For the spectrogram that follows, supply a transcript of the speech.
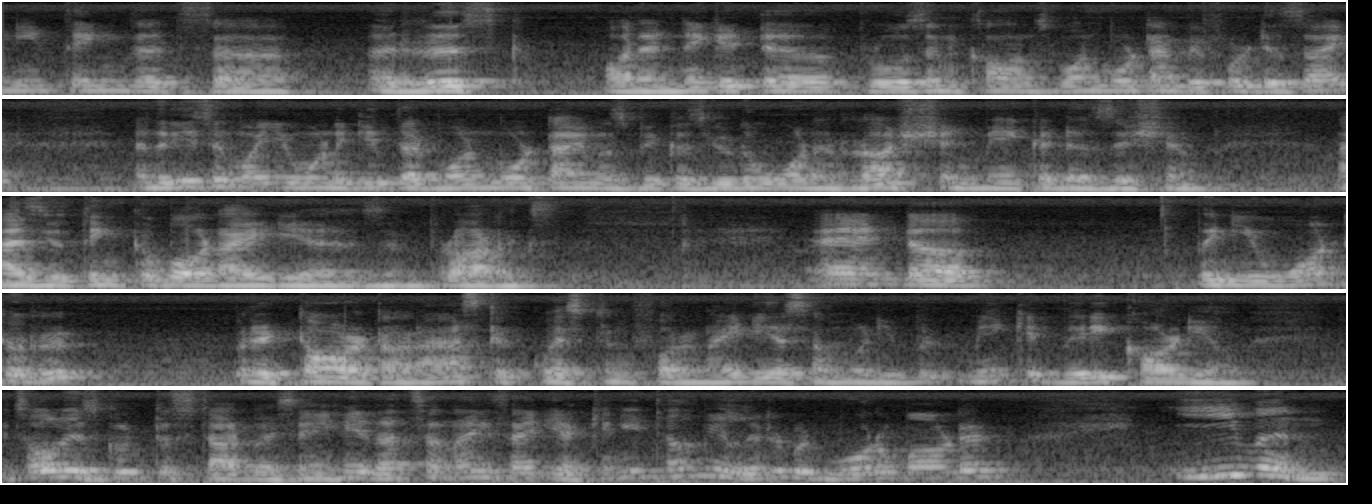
anything that's uh, a risk or a negative pros and cons one more time before decide. And the reason why you want to give that one more time is because you don't want to rush and make a decision as you think about ideas and products. And uh, when you want to re- retort or ask a question for an idea somebody but make it very cordial. It's always good to start by saying hey that's a nice idea. Can you tell me a little bit more about it even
